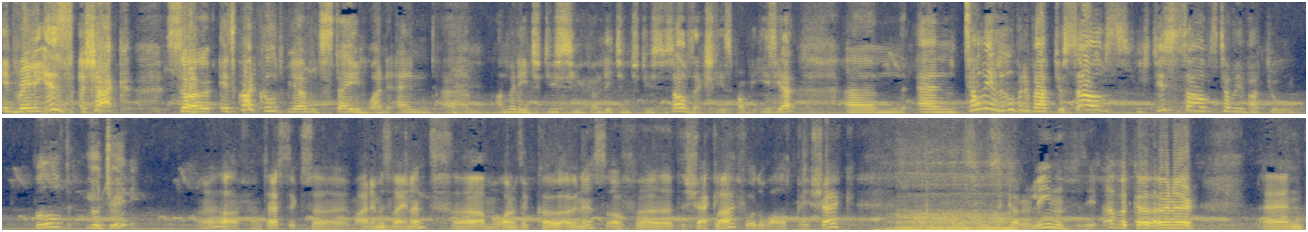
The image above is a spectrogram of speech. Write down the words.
it really is a shack. So it's quite cool to be able to stay in one. And um, I'm going to introduce you. I'll let you introduce yourselves. Actually, it's probably easier. Um, and tell me a little bit about yourselves. Introduce yourselves. Tell me about your build, your journey. Ah, fantastic. So, my name is Wynand. Uh, I'm one of the co-owners of uh, the Shack Life or the Wild Pear Shack. This is Karolene, she's the other co-owner, and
